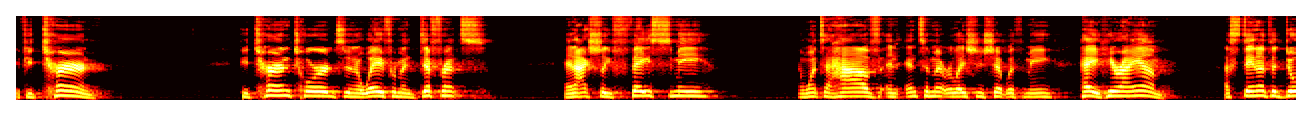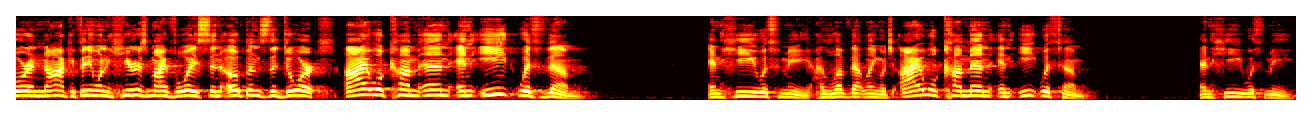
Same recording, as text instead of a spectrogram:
If you turn, if you turn towards and away from indifference and actually face me and want to have an intimate relationship with me, hey, here I am. I stand at the door and knock. If anyone hears my voice and opens the door, I will come in and eat with them, and he with me. I love that language. I will come in and eat with him, and he with me.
